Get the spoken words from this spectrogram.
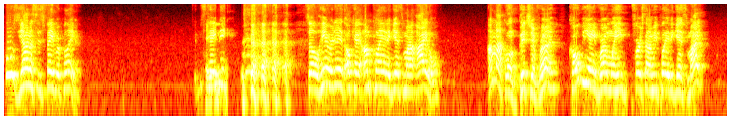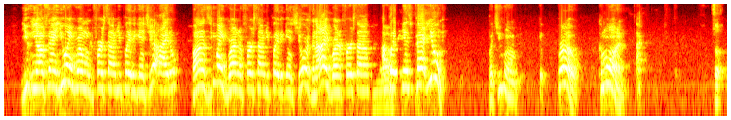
Who's Giannis's favorite player? It's KD. KD. so here it is. Okay, I'm playing against my idol. I'm not going to bitch and run. Kobe ain't run when he first time he played against Mike. You you know what I'm saying? You ain't run the first time you played against your idol. Bonds, you ain't run the first time you played against yours, and I ain't run the first time no. I played against Pat Ewing. But you going, bro? Come on. I, so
